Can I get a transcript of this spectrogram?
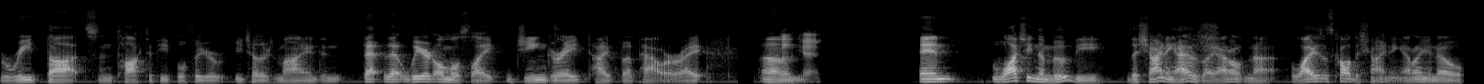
read thoughts and talk to people through your, each other's mind, and that that weird, almost like Jean Grey type of power, right? Um, okay And watching the movie The Shining, I was like, I don't know why is this called The Shining. I don't even know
